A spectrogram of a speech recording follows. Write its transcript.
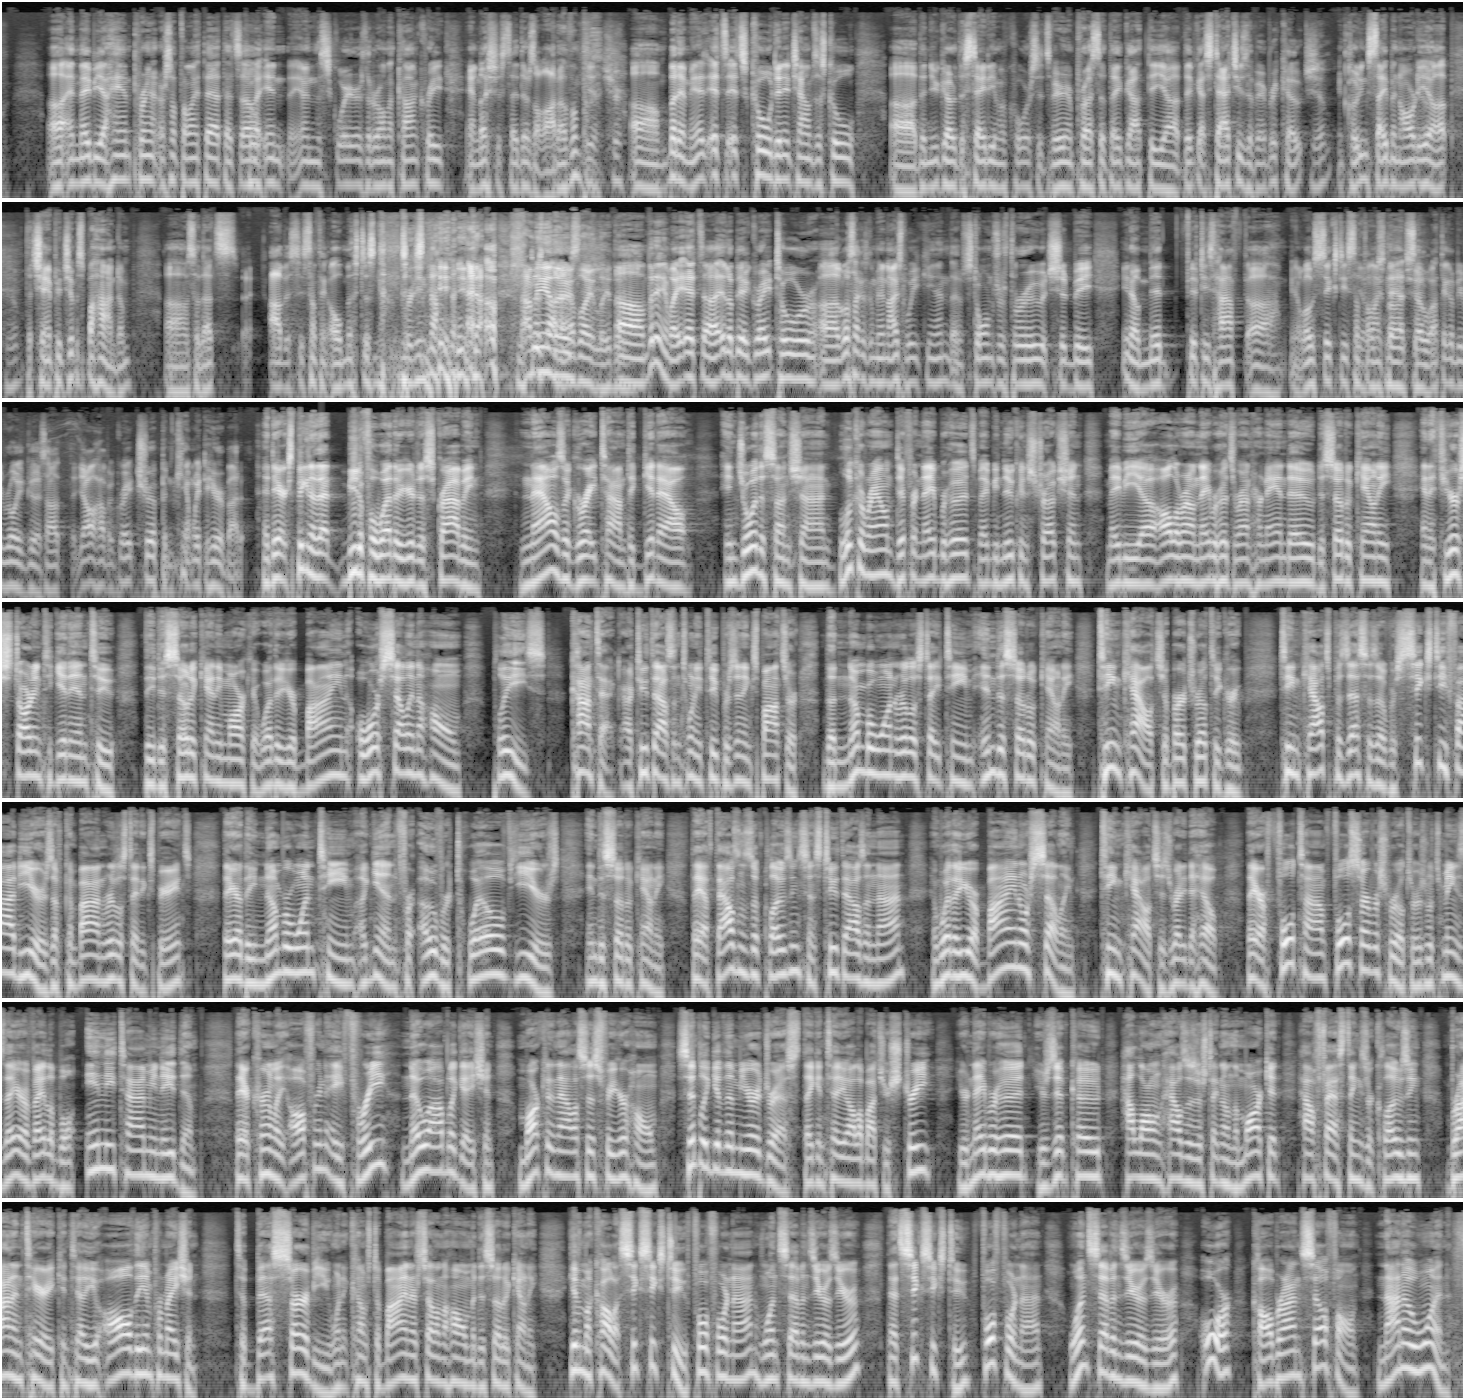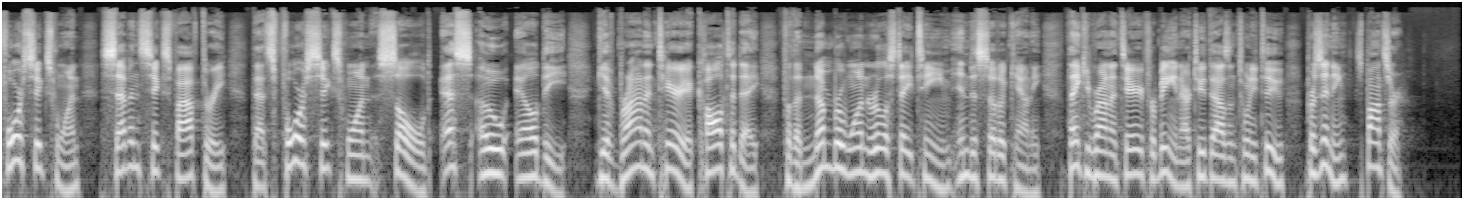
Uh, and maybe a handprint or something like that. That's uh, in in the squares that are on the concrete. And let's just say there's a lot of them. Yeah, sure. Um, but I mean, it, it's it's cool. Denny Chimes is cool. Uh, then you go to the stadium. Of course, it's very impressive. They've got the uh, they've got statues of every coach, Yep. including Saban already up. The championship's behind them. Uh, so that's obviously something Ole Miss does not. does not. Not- have. not Does many of those have. lately, though. Um, but anyway, it's uh, it'll be a great tour. Uh, looks like it's gonna be a nice weekend. The storms are through. It should be you know mid fifties, half uh, you know low sixties, something Yeah, like looks that. nice, so yeah. I think it'll be really good. So I, y'all have a great trip and can't wait to hear about it. And Derek, speaking of that beautiful weather you're describing, now's a great time to get out, enjoy the sunshine, look around different neighborhoods, maybe new construction, maybe uh, all around neighborhoods around Hernando, DeSoto County. And if you're starting to get into the DeSoto County market, whether you're buying or selling a home, please contact our 2022 presenting sponsor, the number one real estate team in DeSoto County, Team Couch of Birch Realty Group. Team Couch possesses over 65 years of combined real estate experience. They are the number one team, again, for over 12 years in DeSoto County. They have thousands of closings since 2009, and whether you are buying or selling, Team Couch is ready to help. They are full time, full service realtors, which means they are available anytime you need them. They are currently offering a free, no obligation market analysis for your home. Simply give them your address. They can tell you all about your street, your neighborhood, your zip code, how long houses are staying on the market, how fast things are closing. Brian and Terry can tell you all the information. To best serve you when it comes to buying or selling a home in DeSoto County. Give them a call at 662 449 1700. That's 662 449 1700. Or call Brian's cell phone 901 461 7653. That's 461 SOLD, S O L D. Give Brian and Terry a call today for the number one real estate team in DeSoto County. Thank you, Brian and Terry, for being our 2022 presenting sponsor.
